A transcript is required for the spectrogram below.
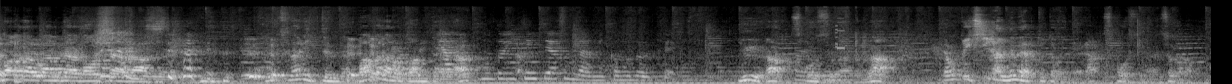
つバカなのかみたいな顔してたから。こいつ何言ってんだよ。バカなのかみたいいな。や本当に一日休んだら3日戻るって。言うよなスポーツとかあるのな、いや本当1時間でもやっとった方がいいんだよなスポーツとかそうだから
